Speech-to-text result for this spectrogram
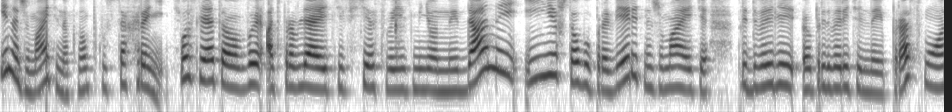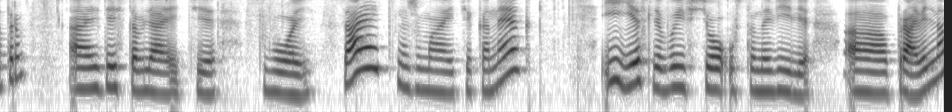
и нажимаете на кнопку «Сохранить». После этого вы отправляете все свои измененные данные, и чтобы проверить, нажимаете «Предварительный просмотр», здесь вставляете свой сайт, нажимаете Connect, и если вы все установили э, правильно,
